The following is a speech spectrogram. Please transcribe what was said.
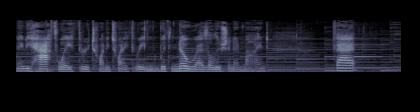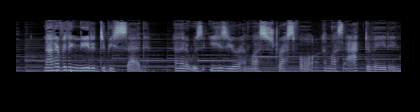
maybe halfway through 2023 with no resolution in mind, that not everything needed to be said, and that it was easier and less stressful and less activating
